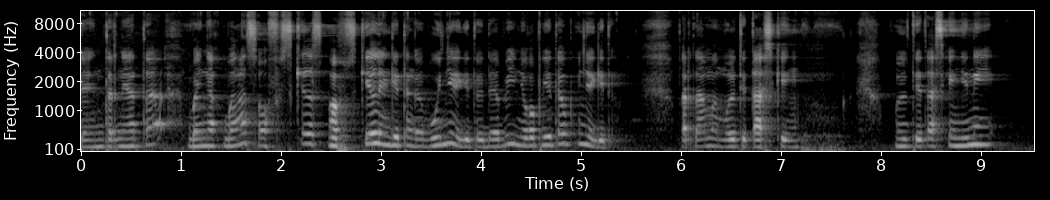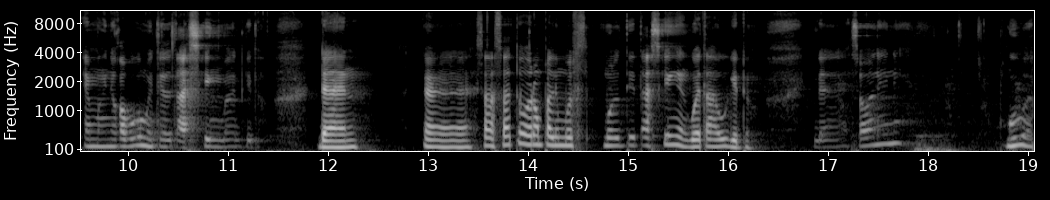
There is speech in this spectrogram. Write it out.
Dan ternyata banyak banget soft skill soft skill yang kita nggak punya gitu. Tapi nyokap kita punya gitu pertama multitasking. Multitasking ini emang nyokap gue multitasking banget gitu. Dan eh, salah satu orang paling multitasking yang gue tahu gitu. Dan soalnya ini gue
